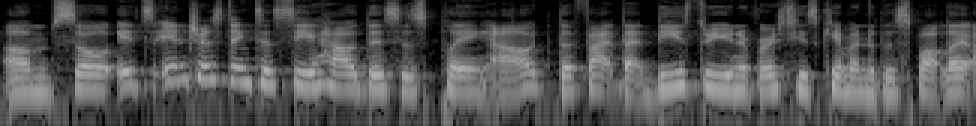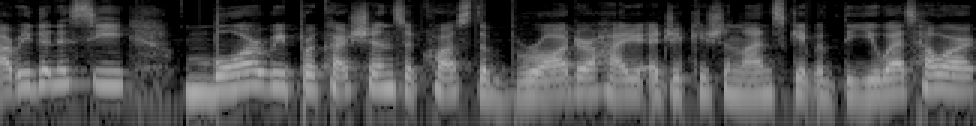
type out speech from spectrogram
Um, so it's interesting to see how this is playing out. The fact that these three universities came under the spotlight. Are we going to see more repercussions? Repercussions across the broader higher education landscape of the US? How are,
